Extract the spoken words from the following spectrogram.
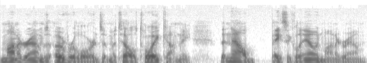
Monogram's overlords at Mattel Toy Company, that now basically own Monogram.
